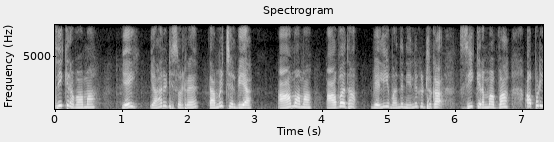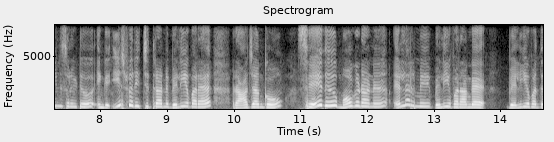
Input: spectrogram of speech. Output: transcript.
சீக்கிரம் வாமா ஏய் யாரடி சொல்ற? தமிழ்ச்செல்வியா ஆமாமா அவ தான் வெளியே வந்து நின்றுக்கிட்டு இருக்கா சீக்கிரமா வா அப்படின்னு சொல்லிட்டு இங்க ஈஸ்வரி சித்ரான்னு வெளியே வர ராஜாங்கம் சேது மோகனான்னு எல்லாருமே வெளியே வராங்க. வெளியே வந்த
